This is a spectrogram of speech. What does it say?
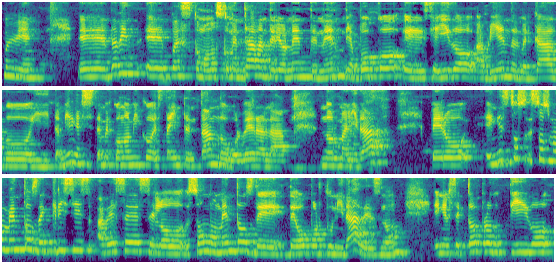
Muy bien. Eh, David, eh, pues como nos comentaba anteriormente, de a poco eh, se ha ido abriendo el mercado y también el sistema económico está intentando volver a la normalidad. Pero en estos, estos momentos de crisis a veces se lo, son momentos de, de, oportunidades, ¿no? En el sector productivo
